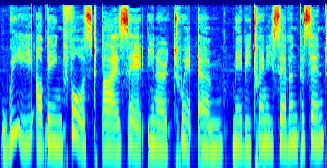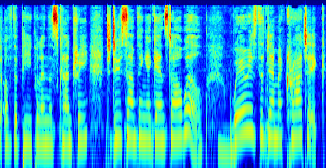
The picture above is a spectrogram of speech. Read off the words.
We are being forced by, say, you know, um, maybe 27% of the people in this country to do something against our will. Mm. Where is the democratic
